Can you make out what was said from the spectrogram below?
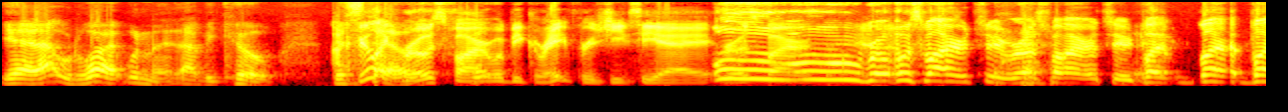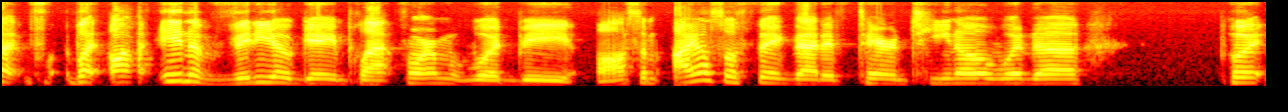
yeah, that would work, wouldn't it? That'd be cool. I feel still- like Rosefire would be great for GTA. Ooh, Rosefire. Rosefire too, Rosefire too. But but but but uh, in a video game platform would be awesome. I also think that if Tarantino would uh, put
